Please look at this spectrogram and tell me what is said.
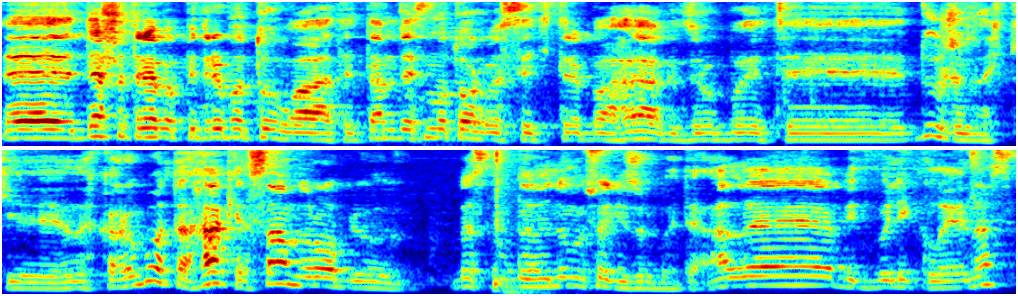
Е, дещо треба підремонтувати, там десь мотор висить, треба гак зробити. Дуже легкі, легка робота. Гак я сам зроблю, без проблем, думаю, сьогодні зробити. Але відволікли нас.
